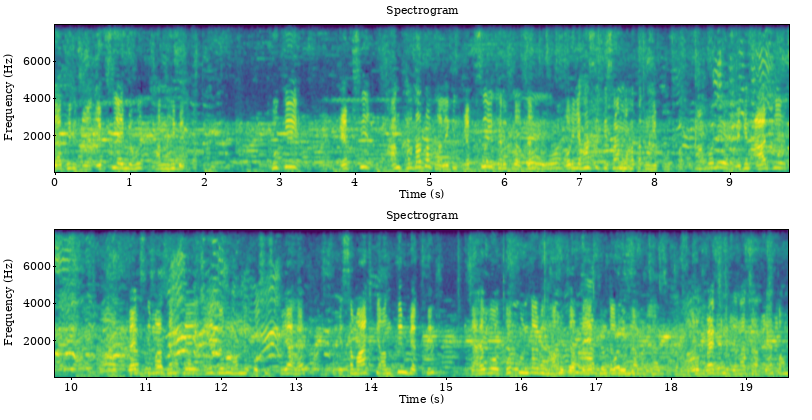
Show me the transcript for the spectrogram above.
या फिर एफसीआई में हो, धान नहीं बेचता। क्योंकि एफ़ सी धान खरीदाता था लेकिन एफ़ खरीदता था और यहाँ से किसान वहाँ तक नहीं पहुँच पाता। लेकिन आज पैक्स के माध्यम से ये ज़रूर हमने कोशिश किया है कि समाज के अंतिम व्यक्ति चाहे वो दो क्विंटल भी धान उपजाते हैं क्विंटल भी उपजाते हैं और वो पैक्स में देना चाहते हैं तो हम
